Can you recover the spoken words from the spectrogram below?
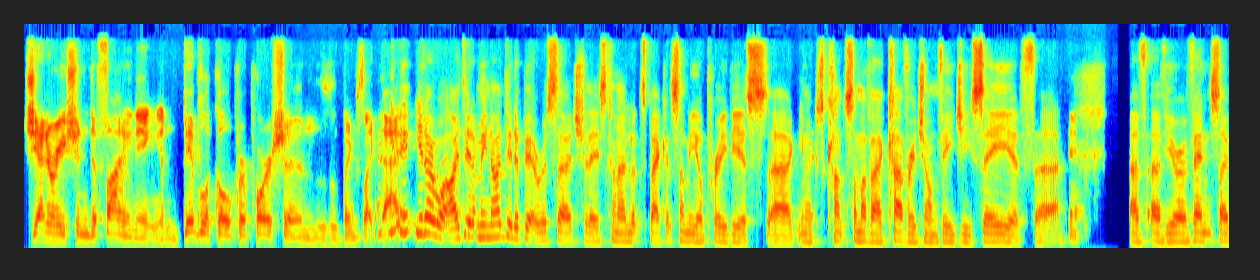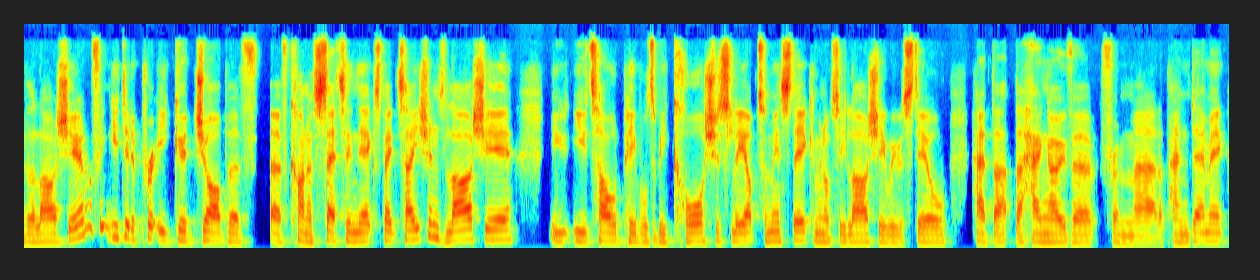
generation defining and biblical proportions and things like that." You, you know what I did? I mean, I did a bit of research for this. Kind of looks back at some of your previous, uh, you know, some of our coverage on VGC of. Uh, Yeah. Of, of your events over the last year, and I think you did a pretty good job of of kind of setting the expectations. Last year, you you told people to be cautiously optimistic. I mean, obviously, last year we were still had that the hangover from uh, the pandemic,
